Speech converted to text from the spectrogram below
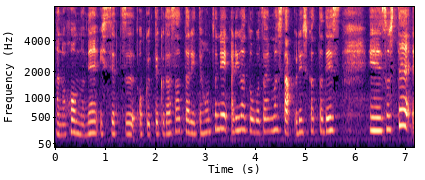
あの、本のね、一節送ってくださったりって本当にありがとうございました。嬉しかったです。えー、そして、え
